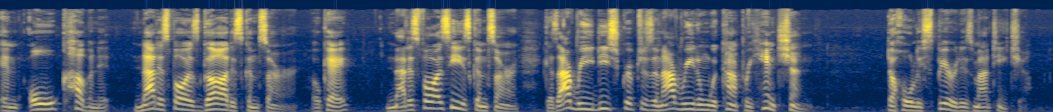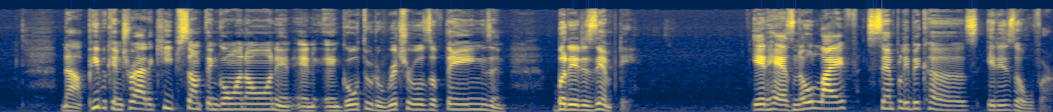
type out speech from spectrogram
an old covenant, not as far as God is concerned, okay? Not as far as He is concerned. Because I read these scriptures and I read them with comprehension. The Holy Spirit is my teacher. Now, people can try to keep something going on and, and, and go through the rituals of things, and but it is empty. It has no life simply because it is over.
